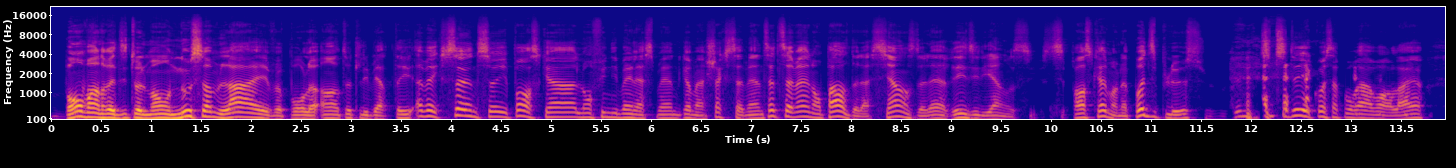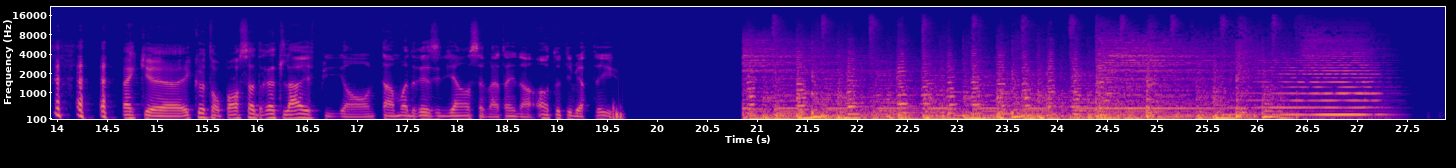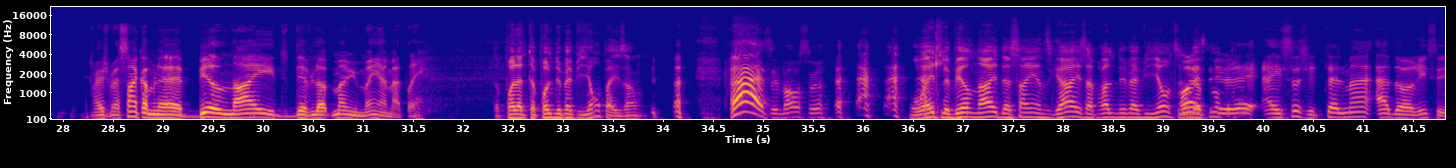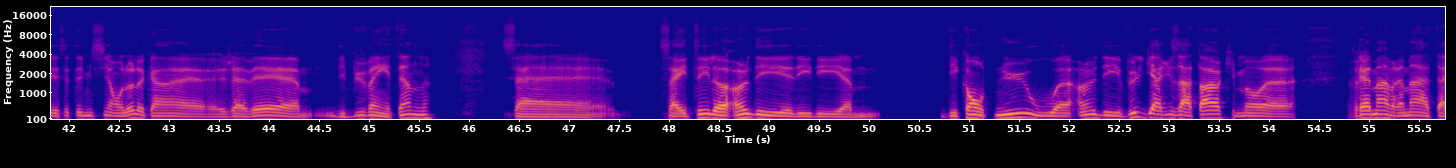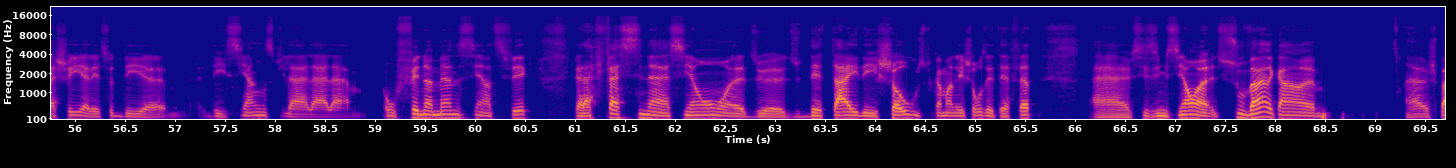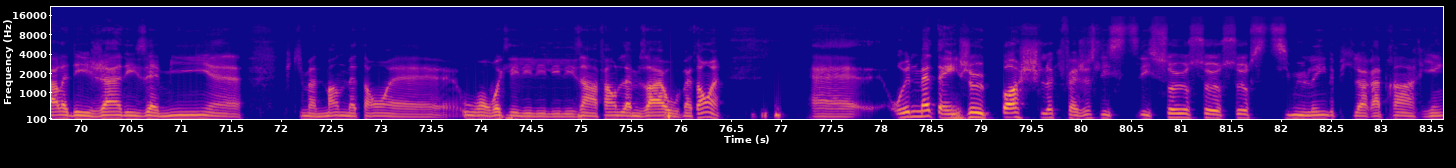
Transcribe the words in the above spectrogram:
Bon vendredi tout le monde, nous sommes live pour le En toute liberté avec Sensei Pascal. On finit bien la semaine comme à chaque semaine. Cette semaine, on parle de la science de la résilience. Pascal m'en a pas dit plus. J'ai une petite idée à quoi ça pourrait avoir l'air. Fait que, euh, écoute, on passe ça direct live puis on est en mode résilience ce matin dans En toute liberté. Je me sens comme le Bill Nye du développement humain un matin. T'as pas, pas le nœud papillon, par exemple. ah, c'est bon ça. Pour être le Bill Nye de Science Guy, ça prend le nœud papillon. Tu ouais, c'est vrai. ça, j'ai tellement adoré cette émission-là quand euh, j'avais euh, début vingtaine. Ça, ça a été là, un des, des, des, euh, des contenus ou un des vulgarisateurs qui m'a vraiment, vraiment attaché à l'étude des, des sciences, puis la, la, au phénomène scientifique, puis à la fascination euh, du, du, détail des choses, puis comment les choses étaient faites. Euh, ces émissions, euh, souvent, quand je parle à des gens, des amis, puis qui me demandent, mettons, où on voit que les, les, les, enfants ont de la misère, ou mettons, au lieu de mettre un jeu poche là, qui fait juste les, les sur, sur, sur stimuler, puis qui leur apprend rien,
